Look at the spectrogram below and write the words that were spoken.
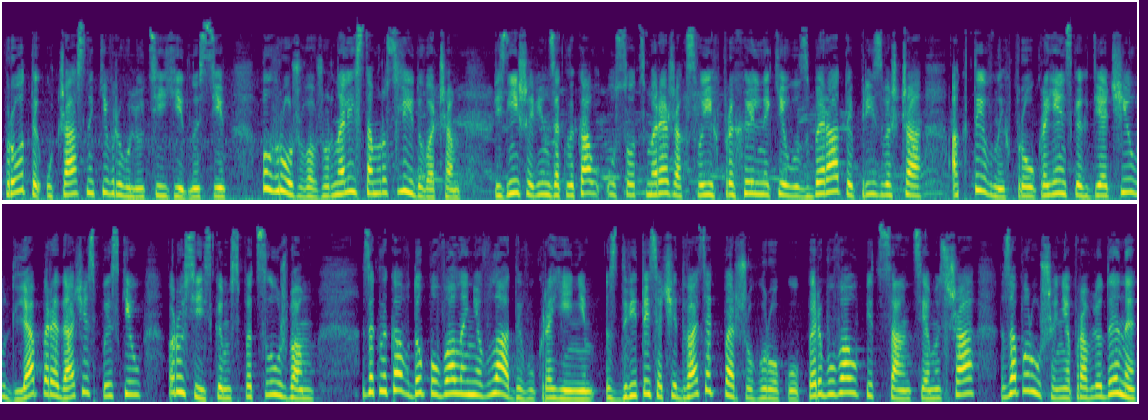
проти учасників революції гідності. Погрожував журналістам-розслідувачам. Пізніше він закликав у соцмережах своїх прихильників збирати прізвища активних проукраїнських діячів для передачі списків російським спецслужбам. Закликав до повалення влади в Україні. З 2021 року перебував під санкціями США за порушення прав людини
